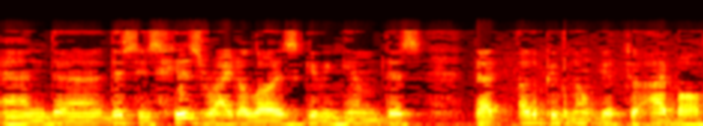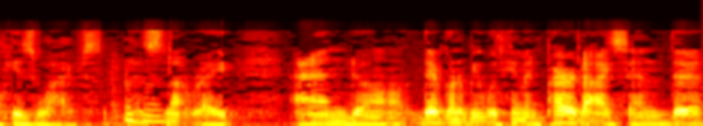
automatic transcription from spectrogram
and uh, this is his right. Allah is giving him this that other people don't get to eyeball his wives. That's not right. And uh, they're going to be with him in paradise. And uh,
